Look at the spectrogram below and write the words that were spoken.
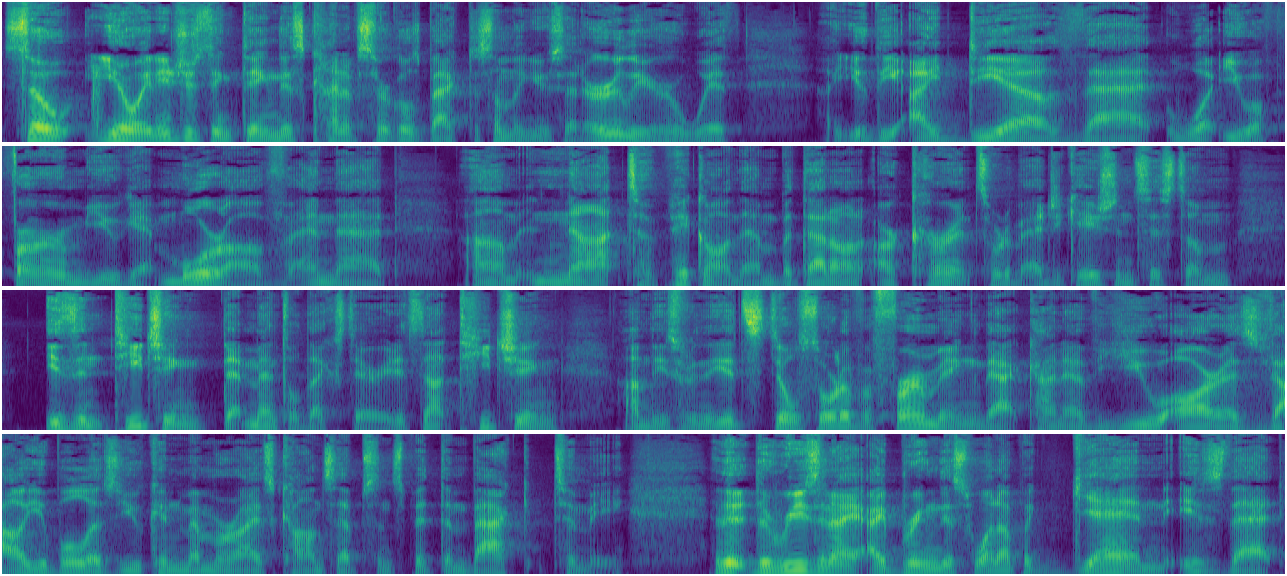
So, you know, an interesting thing, this kind of circles back to something you said earlier with the idea that what you affirm you get more of, and that um, not to pick on them, but that on our current sort of education system isn't teaching that mental dexterity. It's not teaching um, these sort of things. It's still sort of affirming that kind of you are as valuable as you can memorize concepts and spit them back to me. The, the reason I, I, bring this one up again is that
